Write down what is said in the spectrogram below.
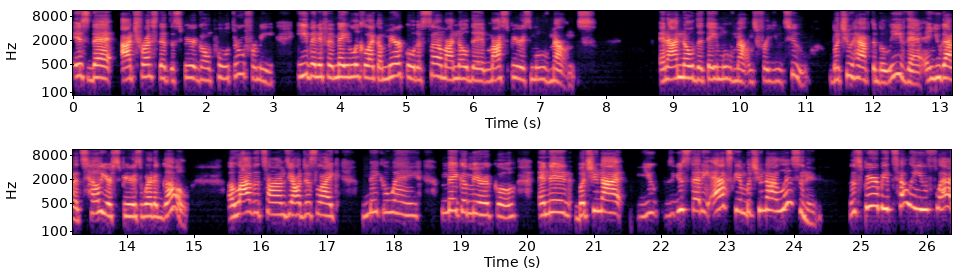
It's that I trust that the spirit gonna pull through for me. Even if it may look like a miracle to some, I know that my spirits move mountains. And I know that they move mountains for you too. But you have to believe that. And you gotta tell your spirits where to go. A lot of the times y'all just like make a way, make a miracle. And then but you're not you you steady asking, but you're not listening. The spirit be telling you flat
